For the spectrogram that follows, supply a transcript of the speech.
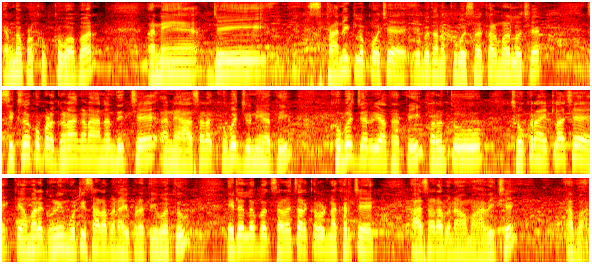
એમનો પણ ખૂબ ખૂબ આભાર. અને જે સ્થાનિક લોકો છે, એ બધાનો ખૂબ જ સહકાર મળેલો છે. શિક્ષકો પણ ઘણા ઘણા આનંદિત છે અને આ શાળા ખૂબ જ જૂની હતી, ખૂબ જ જરૂરિયાત હતી, પરંતુ છોકરા એટલા છે કે અમારે ઘણી મોટી શાળા બનાવવી પડતી હતું. એટલે લગભગ સાડા ચાર કરોડના ખર્ચે આ શાળા બનાવવામાં આવી છે. આભાર.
